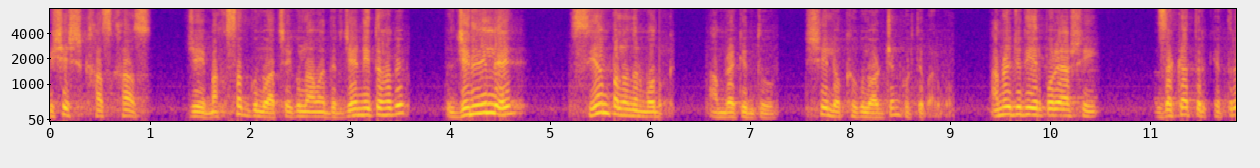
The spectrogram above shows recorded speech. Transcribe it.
বিশেষ খাস খাস যে মাকসাদগুলো আছে, এগুলো আমাদের জেনে নিতে হবে। জেনে নিলে সিয়াম পালনের মধ্যে আমরা কিন্তু সেই লক্ষ্যগুলো অর্জন করতে পারব। আমরা যদি এরপরে আসি জাকাতের ক্ষেত্রে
